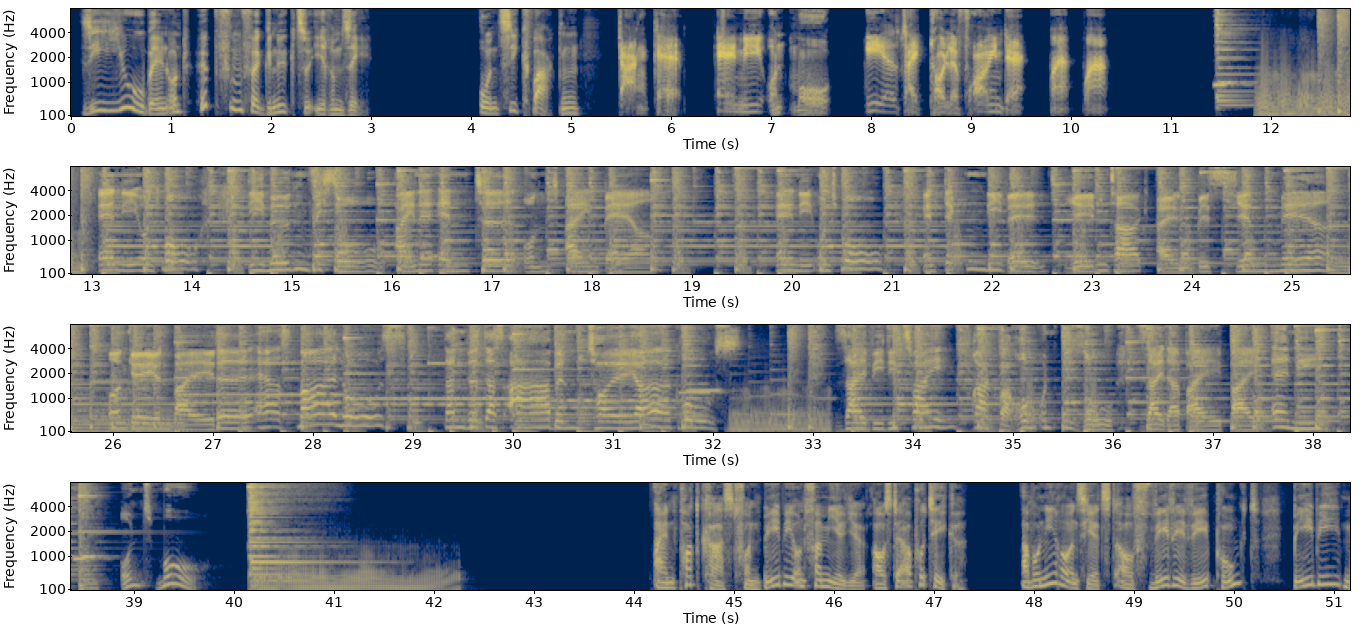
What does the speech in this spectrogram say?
Sie jubeln und hüpfen vergnügt zu ihrem See. Und sie quaken Danke, Annie und Mo. Ihr seid tolle Freunde. Annie und Mo, die mögen sich so, eine Ente und ein Bär. Annie und Mo entdecken die Welt jeden Tag ein bisschen mehr und gehen beide erstmal los, dann wird das Abenteuer groß. Sei wie die zwei, frag warum und wieso, sei dabei bei Annie und Mo. Ein Podcast von Baby und Familie aus der Apotheke. Abonniere uns jetzt auf www.baby-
